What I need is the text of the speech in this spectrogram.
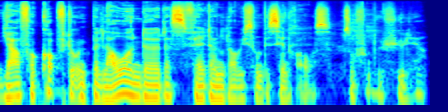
ja, verkopfte und belauernde, das fällt dann, glaube ich, so ein bisschen raus, so vom Gefühl her.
